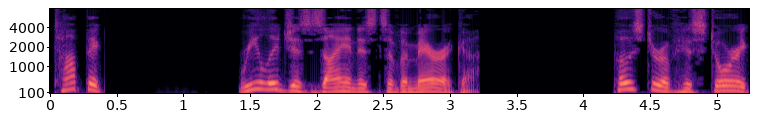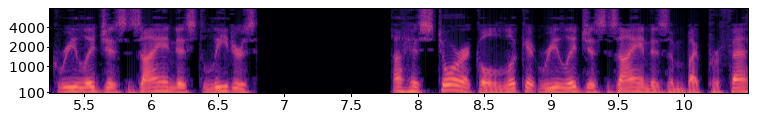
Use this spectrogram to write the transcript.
Topic. Religious Zionists of America Poster of historic religious Zionist leaders A historical look at religious Zionism by Prof.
